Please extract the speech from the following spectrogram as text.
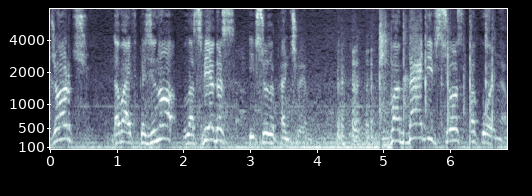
Джордж, давай в казино, в Лас-Вегас и все заканчиваем. В Багдаде все спокойно.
